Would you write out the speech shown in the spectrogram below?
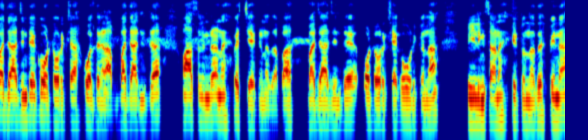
ബജാജിന്റെ ഒക്കെ ഓട്ടോറിക്ഷ പോലെ തന്നെയാണ്. അപ്പൊ ബജാജിന്റെ മാസലിന്റെ ആണ് വെച്ചേക്കുന്നത് അപ്പൊ ബജാജിന്റെ ഓട്ടോറിക്ഷ ഒക്കെ ഓടിക്കുന്ന ഫീലിങ്സ് ആണ് കിട്ടുന്നത്. പിന്നെ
